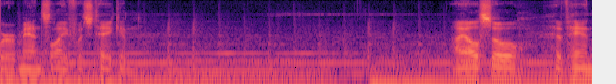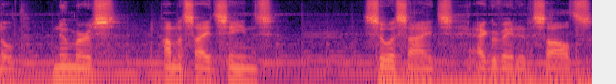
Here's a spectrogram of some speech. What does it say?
where a man's life was taken. I also have handled numerous homicide scenes, suicides, aggravated assaults,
